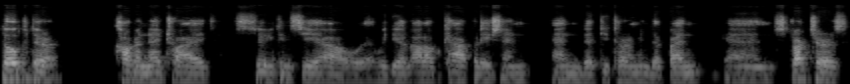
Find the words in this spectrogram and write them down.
doped carbon nitride. So you can see uh, we did a lot of calculation and determine the band and structures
